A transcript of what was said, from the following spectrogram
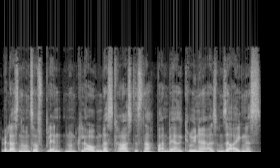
Wir lassen uns oft blenden und glauben, das Gras des Nachbarn wäre grüner als unser eigenes.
